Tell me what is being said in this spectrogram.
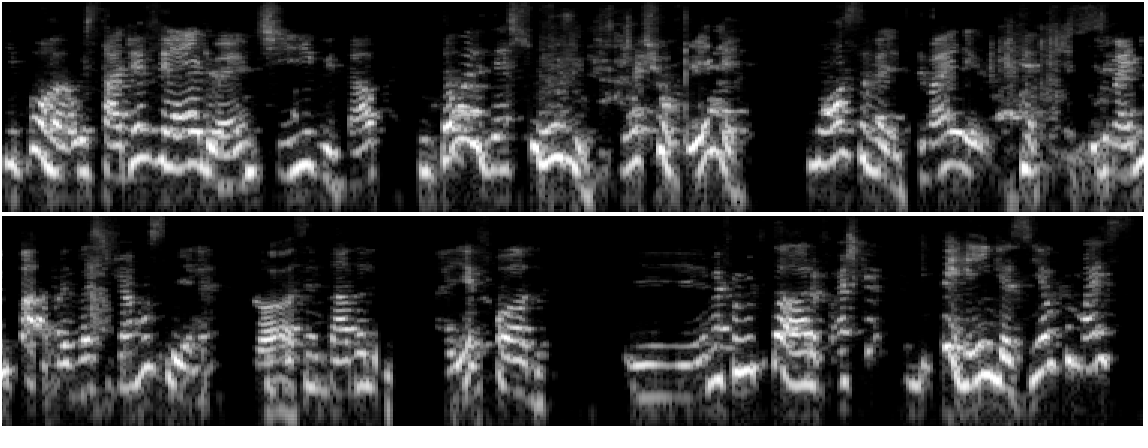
e, porra, o estádio é velho, é antigo e tal. Então ele é sujo. Vai chover, nossa, velho, você vai. Ele vai limpar, mas vai sujar você, né? Tá sentado ali. Aí é foda. E- mas foi muito da hora. Acho que de perrengue, assim, é o que eu mais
